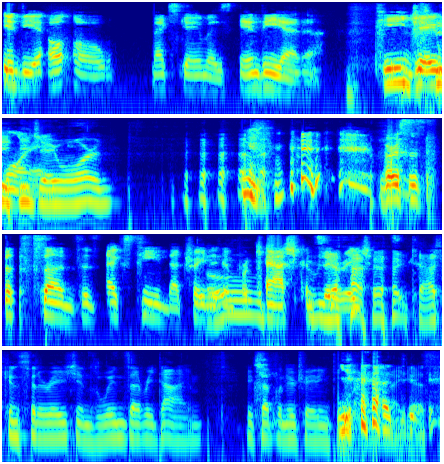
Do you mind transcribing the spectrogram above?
Indiana. Uh oh. Next game is Indiana. TJ Warren TJ Warren. versus the Suns, his ex team that traded him for Oh, cash consideration. Yeah, cash considerations wins every time, except when you're trading team. Yeah, I guess.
